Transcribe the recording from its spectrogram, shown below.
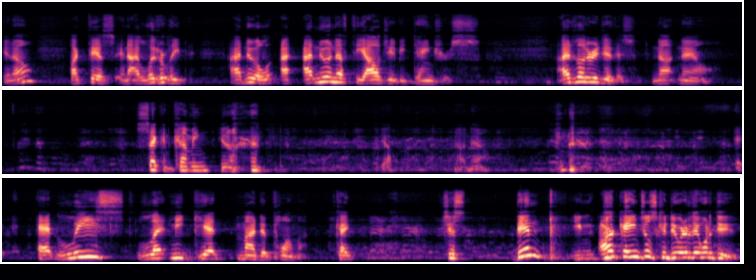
you know, like this, and I literally, I knew I, I knew enough theology to be dangerous. I literally do this. Not now. Second coming, you know. yeah, not now. At least let me get my diploma. Okay? Just then you, archangels can do whatever they want to do.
